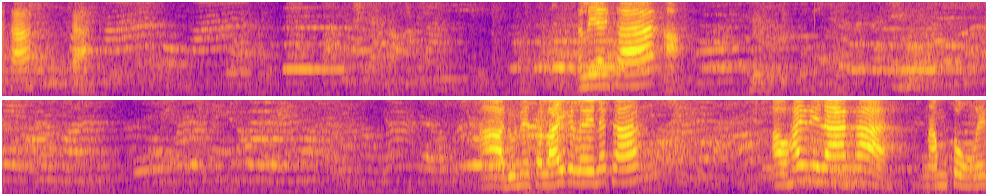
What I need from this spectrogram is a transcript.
นะคะ ค่ะ นักเรียนคะอะเดินเก็บไปอ่าดูในสไลด์กันเลยนะคะ เอาให้เวลาค่ะ นำส่งเลย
